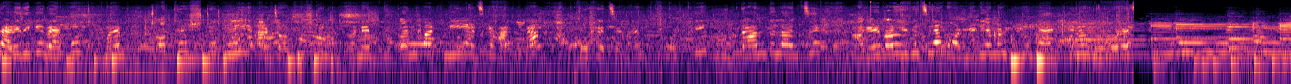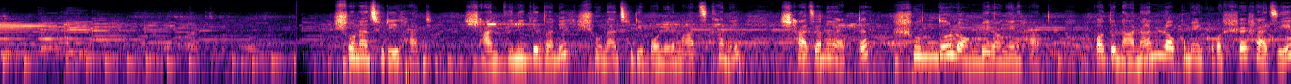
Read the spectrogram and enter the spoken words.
চারিদিকে দেখো মানে যথেষ্ট ভিড় আর যথেষ্ট মানে দোকানপাট নিয়ে আজকে হাটটা বসেছে। মানে সত্যি দুর্দান্ত লাগছে। আগের বারও এসেছিলাম অলরেডি আমার দুটো ব্যাগ কেনা হয়ে গেছে। সোনাঝুরির হাট, শান্তিনিকেতনে সোনাঝুরি বনের মাঝখানে সাজানো একটা সুন্দর রং বেরঙের হাট। কত নানান রকমের পশা সাজিয়ে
